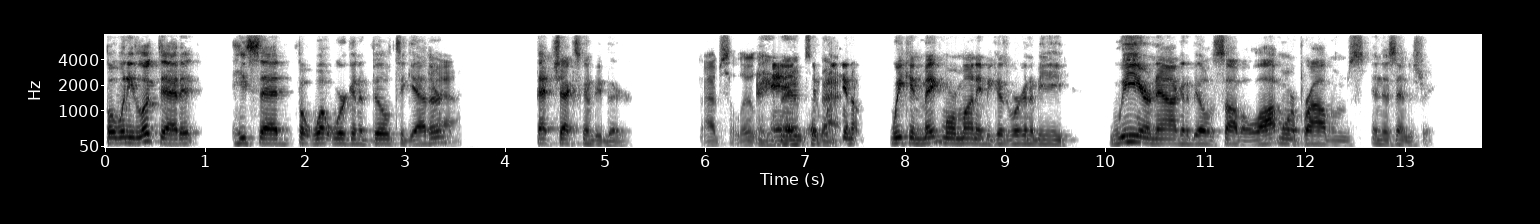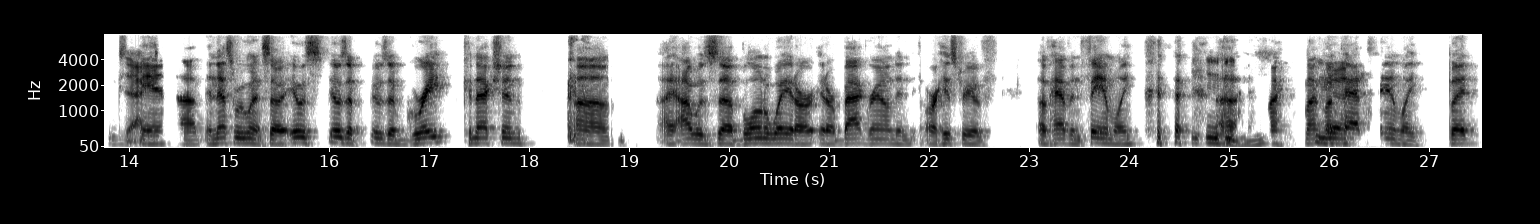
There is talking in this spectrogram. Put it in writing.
But when he looked at it, he said, "But what we're going to build together, yeah. that check's going to be bigger." Absolutely. And, and we, can, we can make more money because we're going to be, we are now going to be able to solve a lot more problems in this industry. Exactly. And, uh, and that's where we went. So it was, it was a, it was a great connection. Um, I, I, was uh, blown away at our, at our background and our history of, of having family, mm-hmm. uh, my, my, my yeah. Pat's family. But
